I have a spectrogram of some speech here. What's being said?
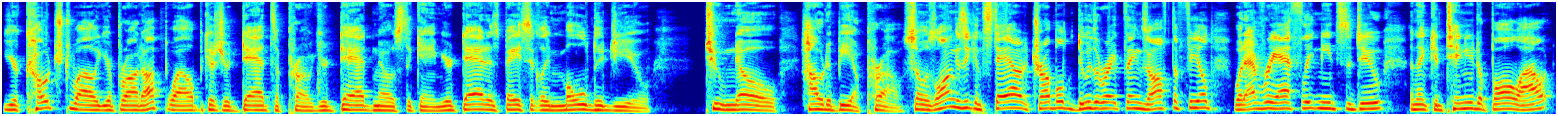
you're coached well, you're brought up well because your dad's a pro. Your dad knows the game. Your dad has basically molded you to know how to be a pro. So as long as he can stay out of trouble, do the right things off the field, what every athlete needs to do, and then continue to ball out,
